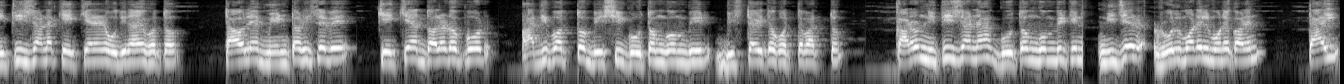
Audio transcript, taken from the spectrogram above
নীতিশ রানা কেকেআরের অধিনায়ক হতো, তাহলে মেন্টর হিসেবে কেকেআর দলের ওপর আধিপত্য বেশি গৌতম গম্ভীর বিস্তারিত করতে পারত। কারণ নীতিশ রানা গৌতম গম্ভীরকে নিজের রোল মডেল মনে করেন। তাই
